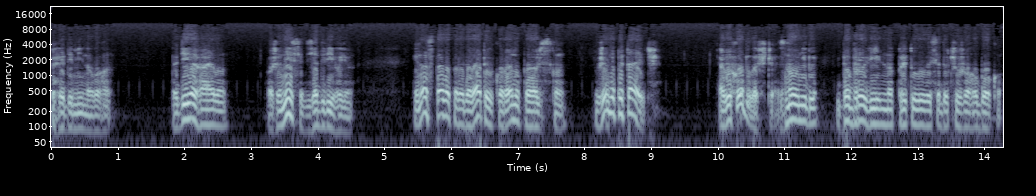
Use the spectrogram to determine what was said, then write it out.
Гедемінового. Тоді Ягайло поженився з Ядвігою, і нас стало передавати в корону польську, вже не питаючи. А виходило, що знову ніби добровільно притулилися до чужого боку.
